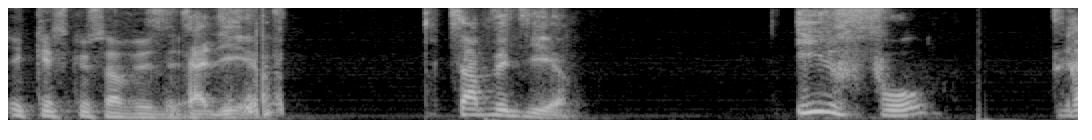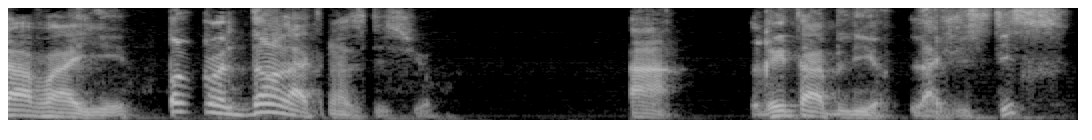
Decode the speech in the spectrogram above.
Et qu'est-ce que ça veut dire? C'est-à-dire, ça veut dire, il faut travailler pendant la transition à rétablir la justice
